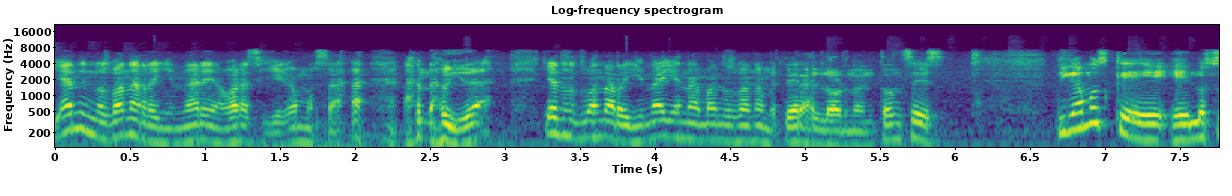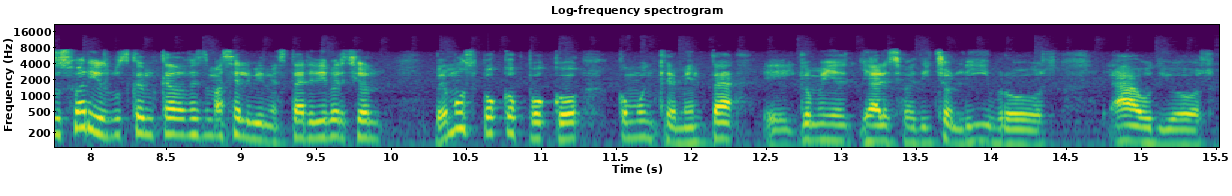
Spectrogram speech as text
ya ni nos van a rellenar ahora si llegamos a, a, Navidad. Ya nos van a rellenar, ya nada más nos van a meter al horno. Entonces, digamos que eh, los usuarios buscan cada vez más el bienestar y diversión vemos poco a poco cómo incrementa, eh, como ya les había dicho, libros, audios,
